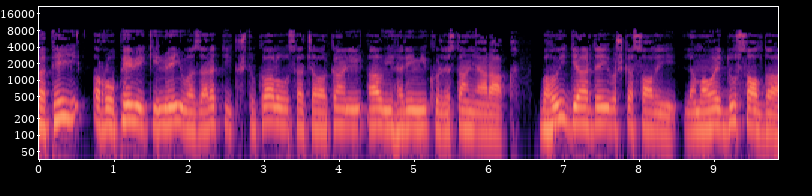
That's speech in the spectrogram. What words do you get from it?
بەپێی ڕووپێوێکی نوێی وەزارەتی کشتوکاڵ و سەرچاوەکانی ئاوی هەرێمی کوردستانی عێراق، بەهۆی دیاردەی وشکەساڵی لە ماوەی دوو ساڵدا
